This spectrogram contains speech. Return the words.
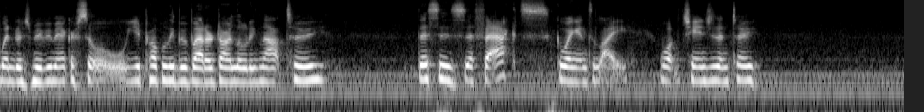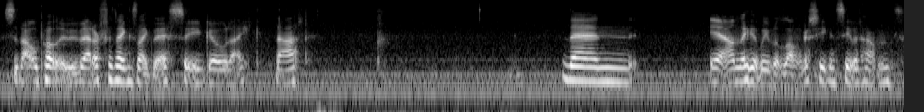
Windows Movie Maker so you'd probably be better downloading that too. This is effects going into like what to change it into. So that will probably be better for things like this. So you go like that. Then, yeah, I'll make it a wee bit longer so you can see what happens.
